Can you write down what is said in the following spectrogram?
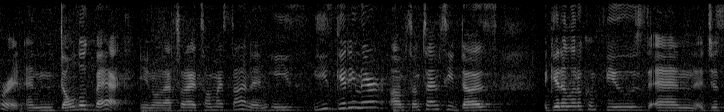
for it and don't look back. You know, that's what I tell my son, and he's he's getting there. Um, sometimes he does get a little confused, and it just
